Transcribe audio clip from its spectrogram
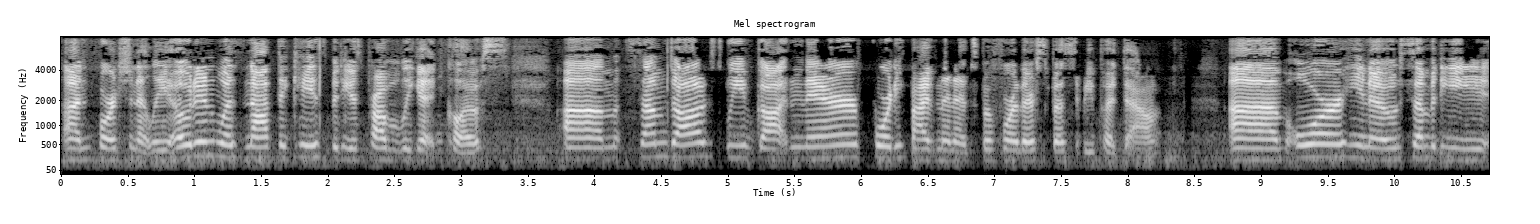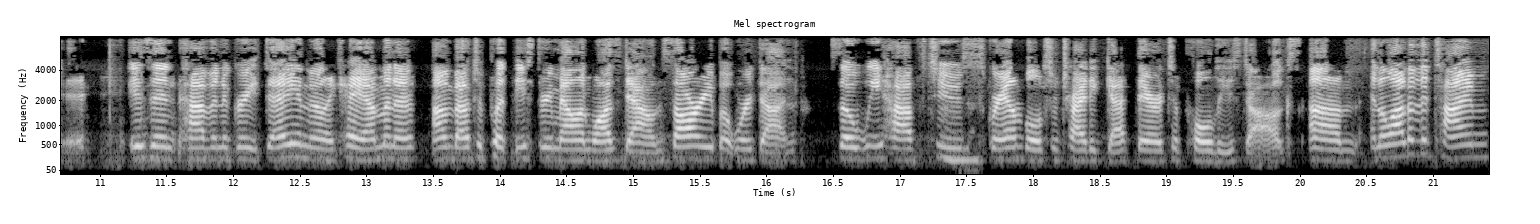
Unfortunately, Odin was not the case, but he was probably getting close. Um, some dogs we've gotten there 45 minutes before they're supposed to be put down. Um, or you know somebody isn't having a great day and they're like, "Hey, I'm gonna I'm about to put these three Malinois down. Sorry, but we're done." So we have to mm-hmm. scramble to try to get there to pull these dogs. Um, and a lot of the time,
